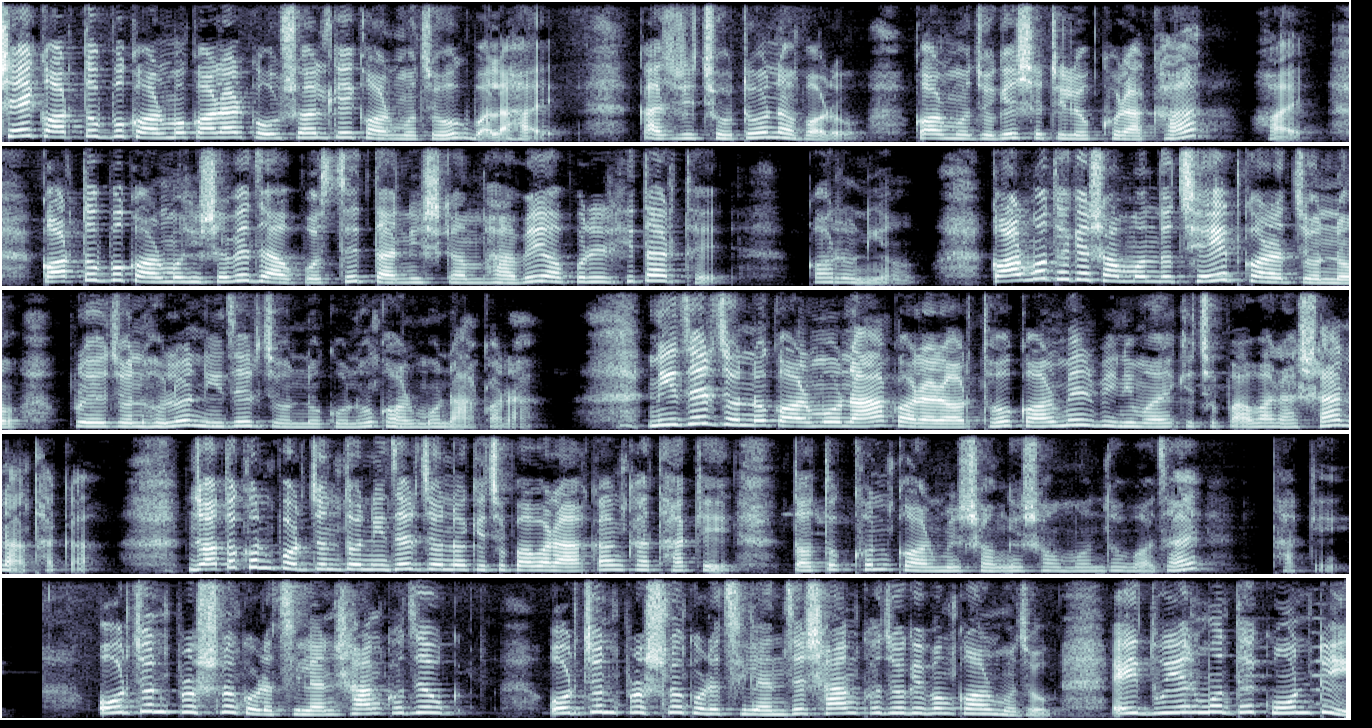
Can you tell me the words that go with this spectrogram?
সেই কর্তব্য কর্ম করার কৌশলকে কর্মযোগ বলা হয়। কাজটি ছোট না বড়, কর্মযোগে সেটি লক্ষ্য রাখা হয়। কর্তব্য কর্ম হিসেবে যা উপস্থিত তা নিষ্কামভাবে অপরের হিতার্থে করণীয়। কর্ম থেকে সম্বন্ধ ছেদ করার জন্য প্রয়োজন হলো নিজের জন্য কোনো কর্ম না করা। নিজের জন্য কর্ম না করার অর্থ কর্মের বিনিময়ে কিছু পাওয়ার আশা না থাকা। যতক্ষণ পর্যন্ত নিজের জন্য কিছু পাওয়ার আকাঙ্ক্ষা থাকে, ততক্ষণ কর্মের সঙ্গে সম্বন্ধ বজায় থাকে। অর্জুন প্রশ্ন করেছিলেন সাংখ্যযোগ, অর্জুন প্রশ্ন করেছিলেন যে সাংখ্যযোগ এবং কর্মযোগ, এই দুইয়ের মধ্যে কোনটি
